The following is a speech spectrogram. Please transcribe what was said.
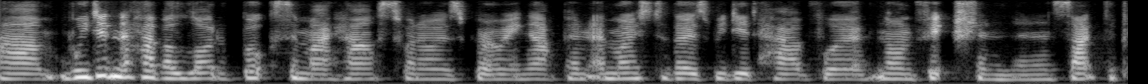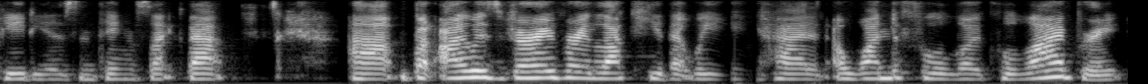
Um, we didn't have a lot of books in my house when I was growing up, and, and most of those we did have were nonfiction and encyclopedias and things like that. Uh, but I was very, very lucky that we had a wonderful local library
